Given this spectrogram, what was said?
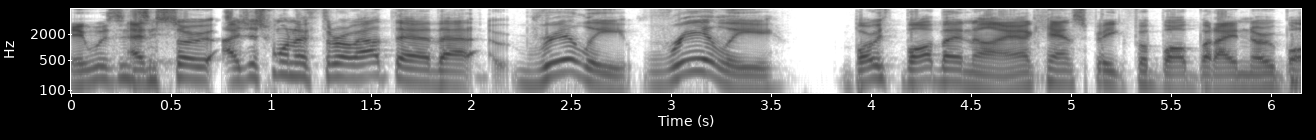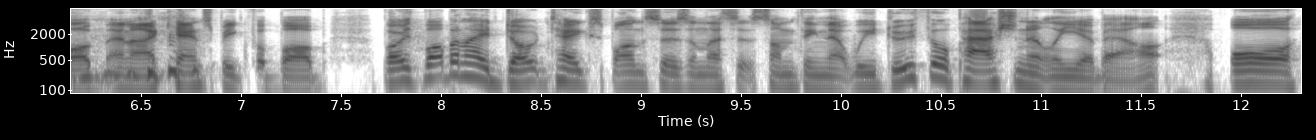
It was And so I just want to throw out there that really, really, both Bob and I, I can't speak for Bob, but I know Bob and I can speak for Bob. Both Bob and I don't take sponsors unless it's something that we do feel passionately about. Or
